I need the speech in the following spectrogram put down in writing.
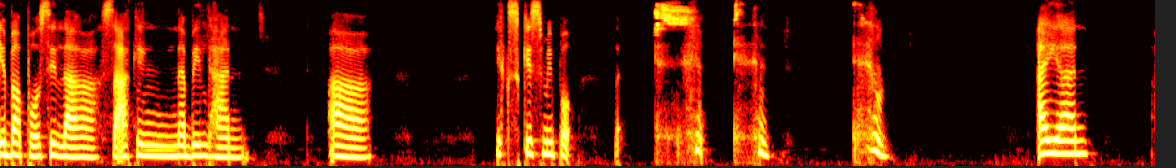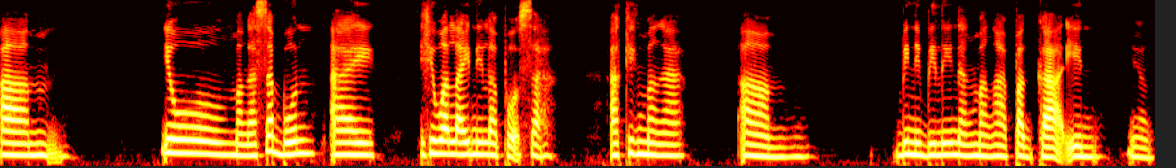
iba po sila sa aking nabilhan. Uh, excuse me po. Ayan, um, yung mga sabon ay hiwalay nila po sa aking mga um, binibili ng mga pagkain. Yan.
